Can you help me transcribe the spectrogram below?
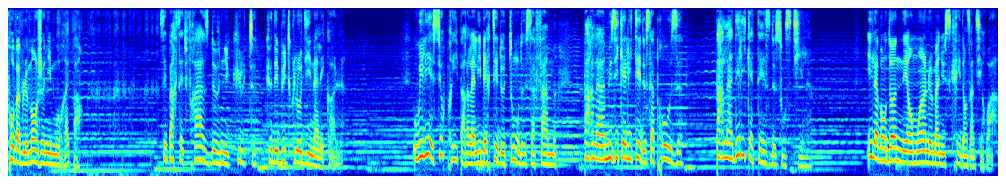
Probablement je n'y mourrai pas. C'est par cette phrase devenue culte que débute Claudine à l'école. Willy est surpris par la liberté de ton de sa femme par la musicalité de sa prose, par la délicatesse de son style. Il abandonne néanmoins le manuscrit dans un tiroir.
